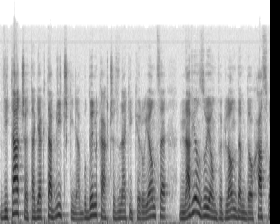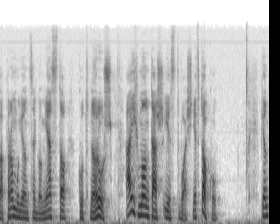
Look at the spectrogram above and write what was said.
Witacze, tak jak tabliczki na budynkach czy znaki kierujące, nawiązują wyglądem do hasła promującego miasto Kutno Róż, a ich montaż jest właśnie w toku. 5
